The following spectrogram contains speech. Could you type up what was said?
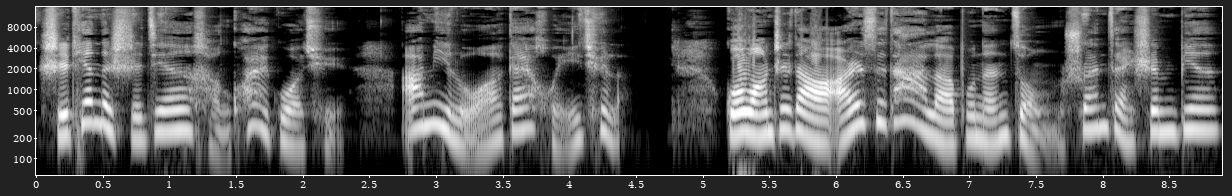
十天的时间很快过去，阿密罗该回去了。国王知道儿子大了，不能总拴在身边，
